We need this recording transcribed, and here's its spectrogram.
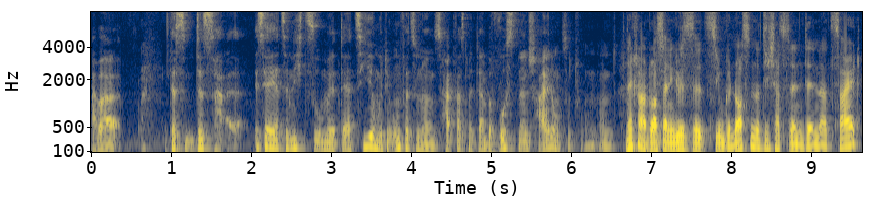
aber das, das ist ja jetzt nichts so mit der Erziehung, mit dem Umfeld zu tun. Es hat was mit der bewussten Entscheidung zu tun. Und Na klar, du hast eine gewisse Erziehung genossen. Natürlich hast du dann in der Zeit,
